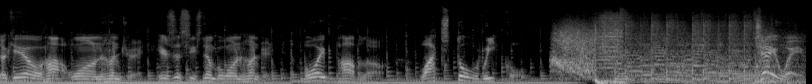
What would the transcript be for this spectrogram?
Tokyo Hot 100 Here's this is number 100 Boy Pablo Watch Puerto Rico. J-Wave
